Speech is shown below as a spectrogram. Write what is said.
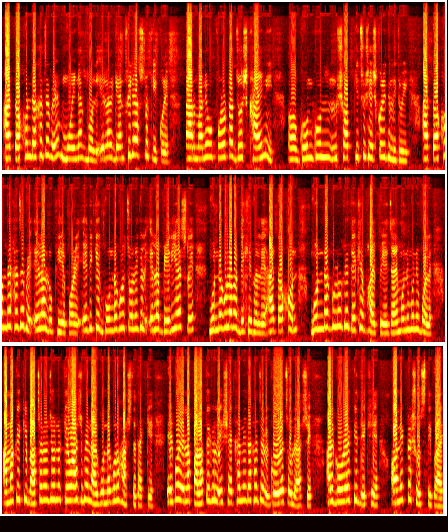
আর তখন দেখা যাবে মৈনাক বলে, এলার জ্ঞান ফিরে আসলো কি করে? তার মানে ও পুরোটা জোশ খায়নি। গুনগুন সব কিছু শেষ করে দিলি তুই। আর তখন দেখা যাবে এলা লুকিয়ে পড়ে। এদিকে গুন্ডাগুলো চলে গেলে এলা বেরিয়ে আসলে গুন্ডাগুলো আবার দেখে ফেলে। আর তখন গুন্ডাগুলোকে দেখে ভয় পেয়ে যায়। মনে মনে বলে, আমাকে কি বাঁচানোর জন্য কেউ আসবে না? আর গুন্ডাগুলো হাসতে থাকে। এরপর এলা পালাতে গেলে সেখানে দেখা যাবে গৌরা চলে আসে। আর গৌরাকে দেখে অনেকটা স্বস্তি পায়।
